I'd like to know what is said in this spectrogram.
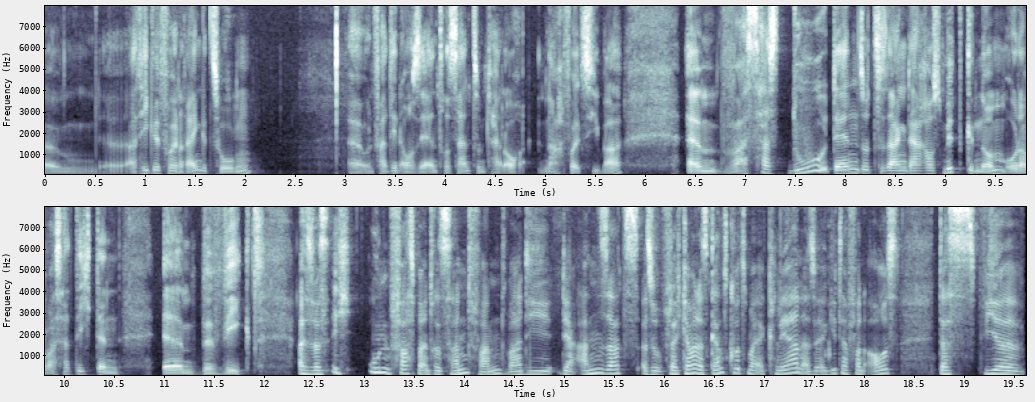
ähm, äh, Artikel vorhin reingezogen äh, und fand ihn auch sehr interessant, zum Teil auch nachvollziehbar. Ähm, was hast du denn sozusagen daraus mitgenommen oder was hat dich denn ähm, bewegt? Also was ich unfassbar interessant fand, war die, der Ansatz, also vielleicht kann man das ganz kurz mal erklären. Also er geht davon aus, dass wir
